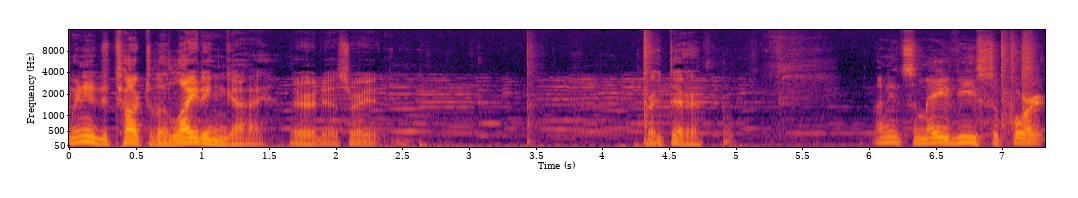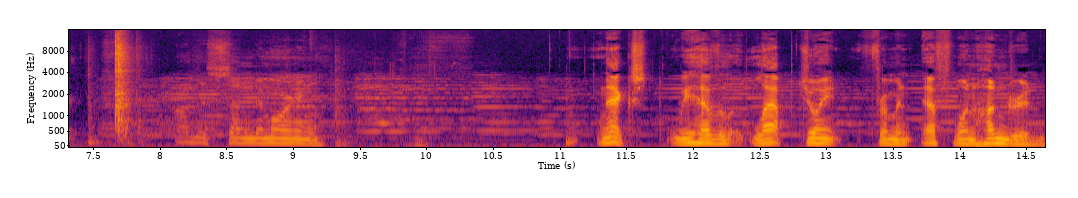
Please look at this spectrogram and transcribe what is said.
We need to talk to the lighting guy. There it is, right? Right there. I need some AV support on this Sunday morning. Next, we have a lap joint from an F100.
